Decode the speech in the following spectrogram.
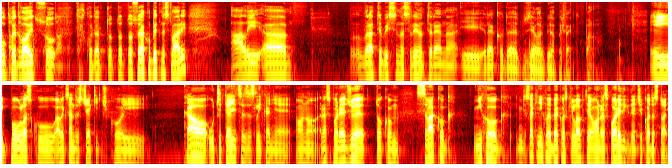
vuko to, je to, dvojicu, to, to, to. tako da to, to, to su jako bitne stvari, ali a, vratio bih se na sredinu terena i rekao da je Zjelar bio perfektan ponovo. I po ulasku Aleksandar Šćekić koji kao učiteljica za slikanje ono raspoređuje tokom svakog njihovog svake njihove bekovske lopte on rasporedi gde će ko da stoji.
